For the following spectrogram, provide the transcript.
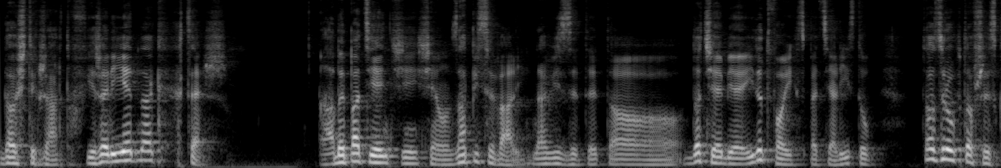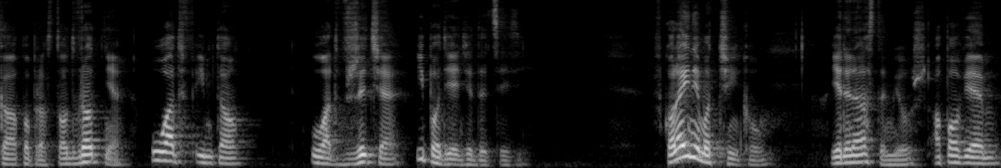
Dość tych żartów. Jeżeli jednak chcesz, aby pacjenci się zapisywali na wizyty, to do Ciebie i do Twoich specjalistów, to zrób to wszystko po prostu odwrotnie. Ułatw im to, ułatw życie i podjęcie decyzji. W kolejnym odcinku, jedenastym już, opowiem,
